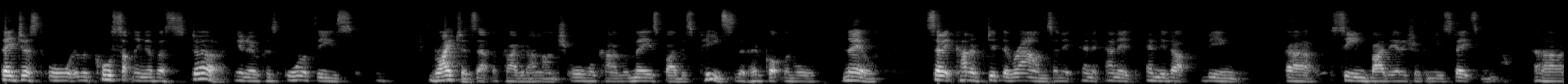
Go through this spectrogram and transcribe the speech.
they just all it would cause something of a stir, you know, because all of these writers at the Private Eye lunch all were kind of amazed by this piece that had got them all nailed. So it kind of did the rounds, and it and it, and it ended up being uh, seen by the editor of the New Statesman, uh,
